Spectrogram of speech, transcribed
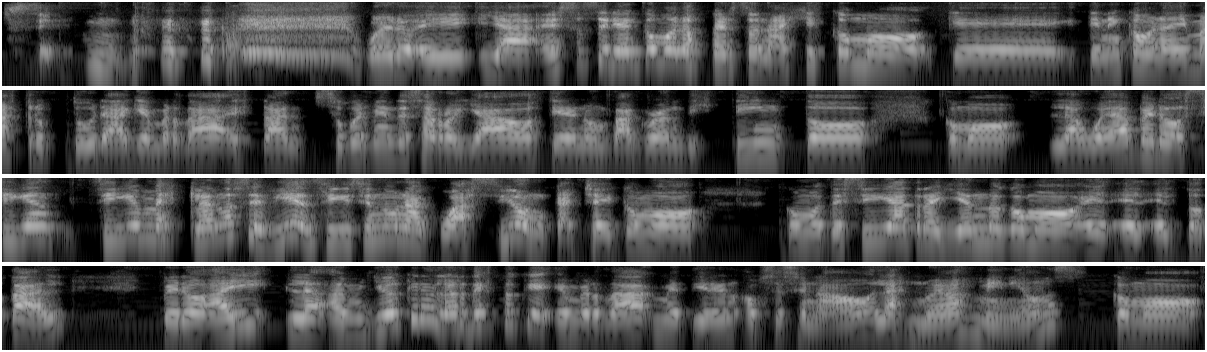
sí. Mm. bueno, y ya, esos serían como los personajes como que tienen como la misma estructura, que en verdad están súper bien desarrollados, tienen un background distinto, como la weá, pero siguen, siguen mezclándose bien, sigue siendo una ecuación, ¿cachai? Como, como te sigue atrayendo como el, el, total. Pero ahí, yo quiero hablar de esto que en verdad me tienen obsesionado, las nuevas Minions, como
